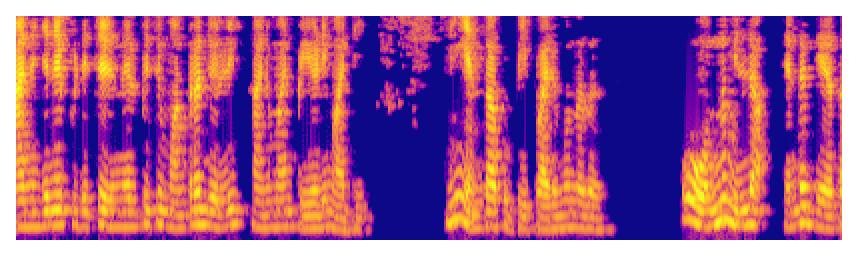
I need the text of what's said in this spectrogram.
അനുജനെ പിടിച്ചെഴുന്നേൽപ്പിച്ചു മന്ത്രം ചൊല്ലി ഹനുമാൻ പേടി മാറ്റി. നീ എന്താ കുട്ടി പരുങ്ങുന്നത്? ഓ ഒന്നുമില്ല. എന്റെ ഗത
